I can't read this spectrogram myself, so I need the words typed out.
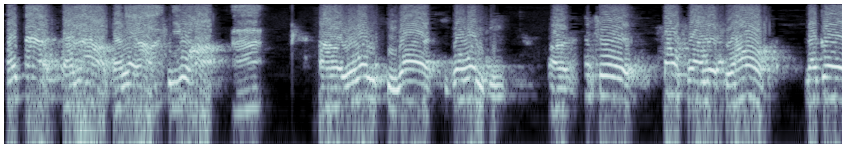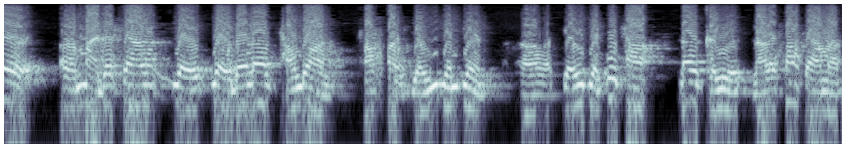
台长，台长好，台长好，师傅好。啊。呃，我问几个几个问题。呃，就是上香的时候，那个呃买的香有有的呢长短长短有一点点呃有一点误差，那可以拿来上香吗？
